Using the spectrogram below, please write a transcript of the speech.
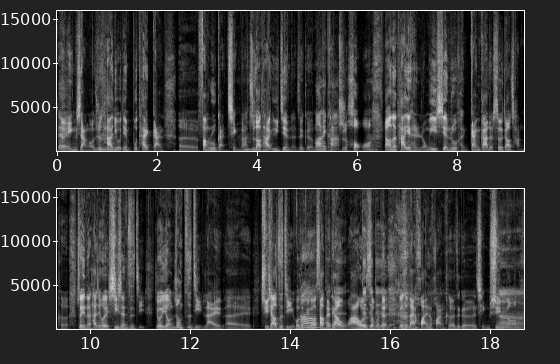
的影响哦，就是他有点不太敢呃放入感情啊。直到他遇见了这个 Monica 之后哦，然后呢，他也很容易陷入很尴尬的社交场合，所以呢，他就会牺牲自己，就会用用自己来呃取笑自己，或者比如说上台跳舞啊，或者什么的，就是来缓缓和这个情绪哦。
